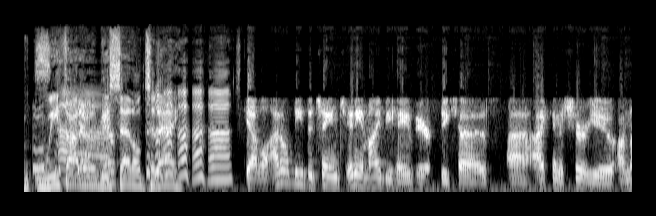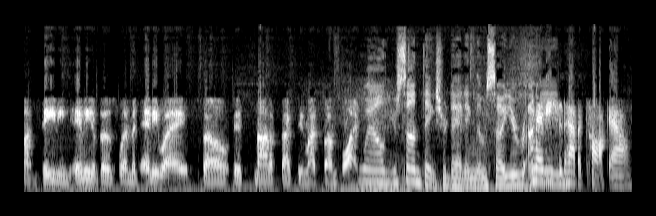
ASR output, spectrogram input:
We thought it would be uh, settled today. Yeah, well, I don't need to change any of my behavior because uh, I can assure you I'm not dating any of those women anyway, so it's not affecting my son's life. Well, your son thinks you're dating them, so you're. I maybe mean, you should have a talk, Al.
